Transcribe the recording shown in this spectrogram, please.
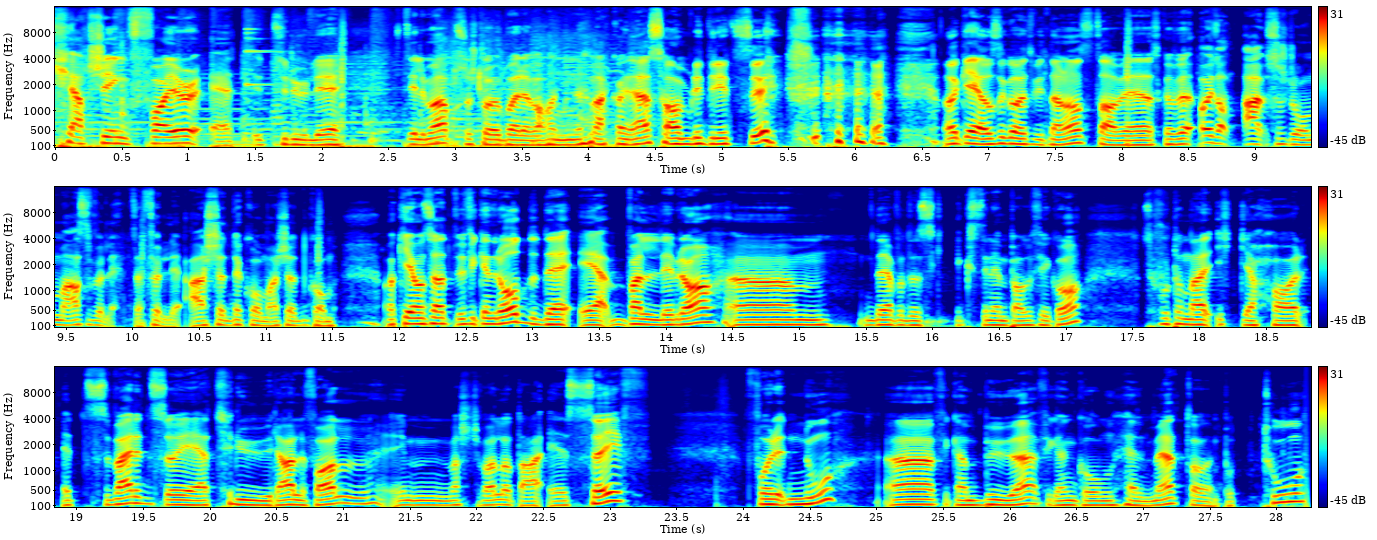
Catching Fire. Et utrolig stille map, så slår vi bare han vekk han er, så han blir dritsur. ok, og så går vi til midten her nå, så tar vi, skal vi, oi da, så slår han meg selvfølgelig, selvfølgelig. Jeg skjønte det kom, jeg skjønte det kom. Ok, uansett, vi fikk en råd, det er veldig bra. Um, det er faktisk ekstremt bra du fikk òg. Så fort han der ikke har et sverd, så jeg jeg i alle fall, i verste fall, at jeg er safe. For nå uh, fikk jeg en bue, fikk jeg en golden helmet, ta den på to.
